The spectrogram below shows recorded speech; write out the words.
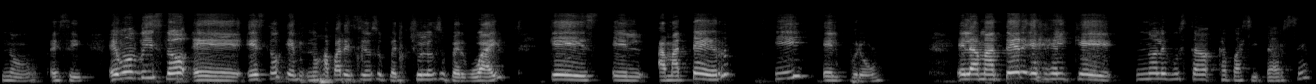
no, eh, sí, hemos visto eh, esto que nos ha parecido súper chulo, súper guay, que es el amateur y el pro. El amateur es el que no le gusta capacitarse.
